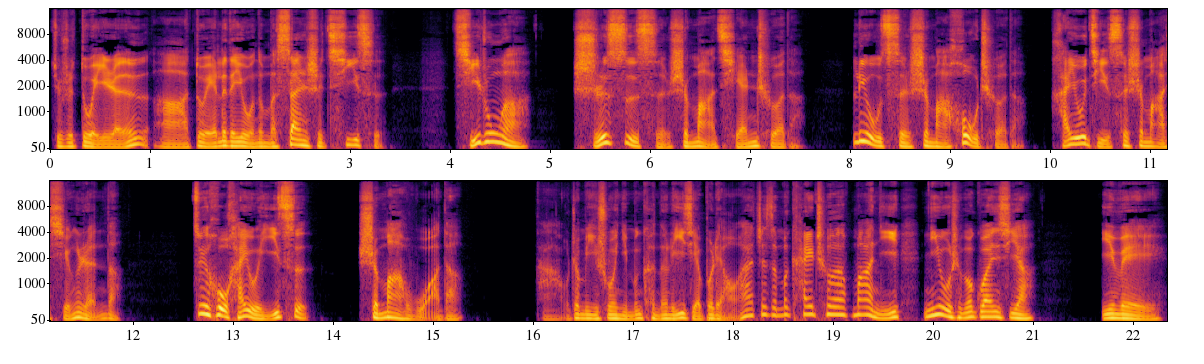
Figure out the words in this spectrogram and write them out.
就是怼人啊，怼了得有那么三十七次，其中啊十四次是骂前车的，六次是骂后车的，还有几次是骂行人的，最后还有一次是骂我的，啊，我这么一说，你们可能理解不了啊，这怎么开车骂你？你有什么关系呀？因为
